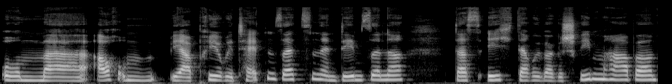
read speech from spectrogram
um äh, auch um ja Prioritäten setzen in dem Sinne, dass ich darüber geschrieben habe,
